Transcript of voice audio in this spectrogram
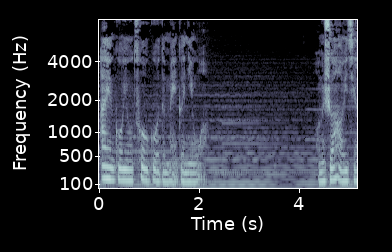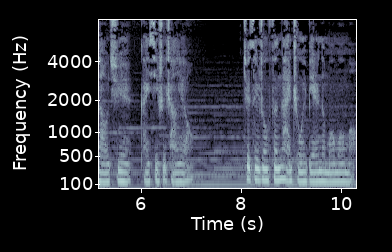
爱过又错过的每个你我。我们说好一起老去，看细水长流，却最终分开，成为别人的某某某。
